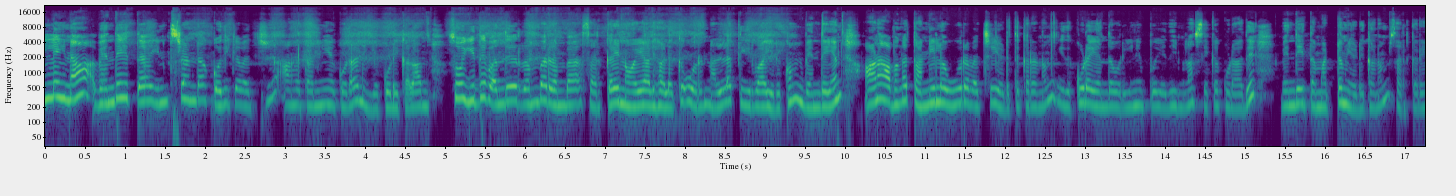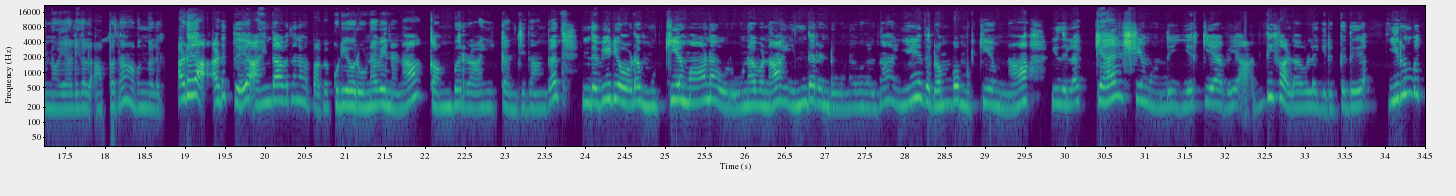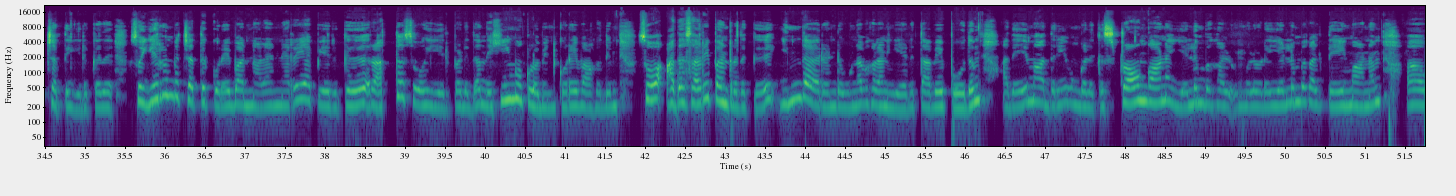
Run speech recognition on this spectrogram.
இல்லைன்னா வெந்தயத்தை இன்ஸ்டண்ட்டாக கொதிக்க வச்சு அந்த தண்ணியை கூட நீங்கள் குடிக்கலாம். ஸோ இது வந்து ரொம்ப ரொம்ப சர்க்கரை நோயாளிகளுக்கு ஒரு நல்ல தீர்வாக இருக்கும் வெந்தயம். ஆனால் அவங்க தண்ணியில் ஊற வச்சு எடுத்துக்கிறணும். இது கூட எந்த ஒரு இனிப்பு எதையுமெல்லாம் சேர்க்க சேர்க்கக்கூடாது வெந்தயத்தை மட்டும் எடுக்கணும். சர்க்கரை நோயாளிகள் அப்போ தான் அவங்களுக்கு. அடு அடுத்து ஐந்தாவது நம்ம பார்க்கக்கூடிய ஒரு உணவு என்னென்னா கம்பு ராகி கஞ்சி தாங்க. இந்த வீடியோவோட முக்கியமான ஒரு உணவுனா இந்த ரெண்டு உணவுகள் தான். ஏன் இது ரொம்ப முக்கியம்னா இதில் கால்சியம் வந்து இயற்கையாகவே அதிக அளவில் இருக்குது. இரும்பு சத்து இருக்குது. ஸோ இரும்பு சத்து குறைபாடுனால நிறைய பேருக்கு ரத்த சோகை ஏற்படுது. அந்த ஹீமோகுளோபின் குறைவாகுது. ஸோ அதை சரி பண்ணுறதுக்கு இந்த ரெண்டு உணவுகளை நீங்கள் எடுத்தாவே போதும். அதே மாதிரி உங்களுக்கு ஸ்ட்ராங்கான எலும்புகள் உங்களுடைய எலும்புகள் தேய்மானம்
